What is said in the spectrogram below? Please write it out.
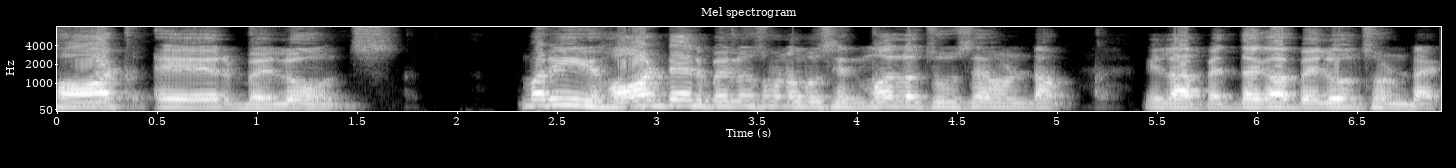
Hot air balloons. మరి హాట్ ఎయిర్ బెలూన్స్ మనము సినిమాల్లో చూసే ఉంటాం. ఇలా పెద్దగా బెలూన్స్ ఉంటాయి.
